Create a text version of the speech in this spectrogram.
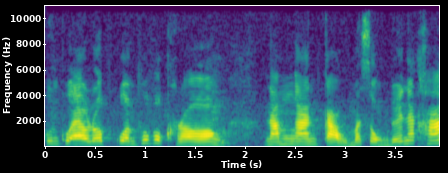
คุณครูแอลรบกวนผู้ปกครองนำงานเก่ามาส่งด้วยนะคะ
